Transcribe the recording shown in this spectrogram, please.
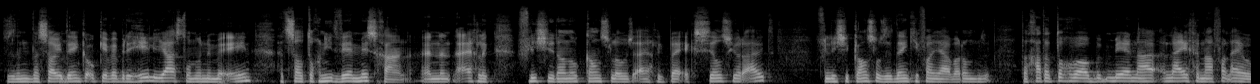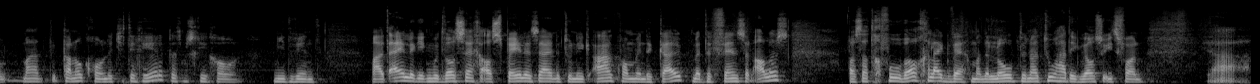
Dus dan, dan zou je denken, oké, we hebben de hele jaar stonden nummer één. Het zal toch niet weer misgaan. En, en eigenlijk verlies je dan ook kansloos eigenlijk bij Excelsior uit verlies je kansloos. Dan denk je van ja, waarom. Dan gaat het toch wel meer naar, neigen naar van. Hey, maar het kan ook gewoon dat je tegen Heracles misschien gewoon niet wint. Maar uiteindelijk, ik moet wel zeggen, als speler zijnde, toen ik aankwam in de Kuip met de fans en alles, was dat gevoel wel gelijk weg. Maar de loop ernaartoe had ik wel zoiets van, ja,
